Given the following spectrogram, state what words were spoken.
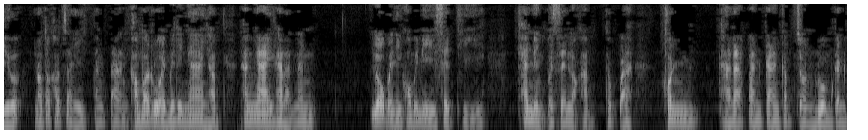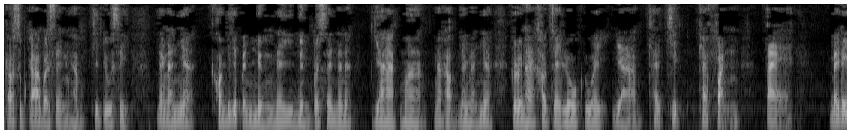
เยอะ เราต้องเข้าใจต่างๆคำว่ารวยไม่ได้ง่ายครับถ้าง่ายขนาดนั้น โลกใบนี้คงไม่มีเศรษฐี แค่หนึ่งเปอร์เซ็นหรอกครับ ถูกปะคนฐานะปานกลางกับจนรวมกัน 99%ครับ คิดดูสิ ดังนั้นเนี่ย คนที่จะเป็นหนึ่งใน 1%นั้นน่ะยากมากนะครับ ดังนั้นเนี่ย กรุณาเข้าใจโลกด้วย อย่าแค่คิดแค่ฝัน แต่ไม่ได้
